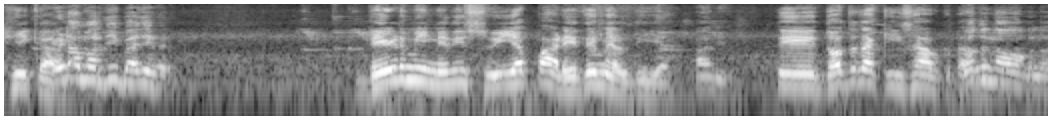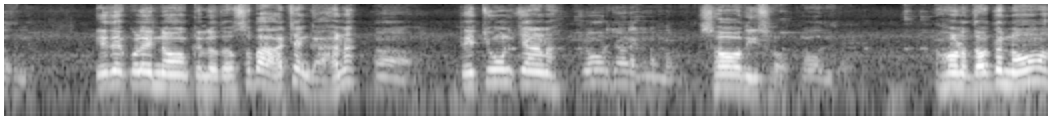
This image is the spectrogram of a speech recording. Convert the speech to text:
ਠੀਕ ਆ। ਜਿਹੜਾ ਮਰਜ਼ੀ ਬਹਿ ਜੇ ਫਿਰ। ਡੇਢ ਮਹੀਨੇ ਦੀ ਸੂਈ ਆ ਪਹਾੜੇ ਤੇ ਮਿਲਦੀ ਆ। ਹਾਂਜੀ। ਤੇ ਦੁੱਧ ਦਾ ਕੀ ਹਿਸਾਬ ਦੁੱਧ ਕਿਤਾਬ 9 ਕਿਲੋ ਅਸਲੀ। ਇਹਦੇ ਕੋਲੇ 9 ਕਿਲੋ ਦਾ ਸੁਭਾਅ ਚੰਗਾ ਹਨਾ? ਹਾਂ। ਤੇ ਚੂਣ ਚਾਣ? ਚੋੜ ਜਾਣ ਇੱਕ ਨੰਬਰ 100 ਦੀ 100 ਲੋ ਦੀ ਸੌ। ਹੁਣ ਦੁੱਧ 9 ਆ?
